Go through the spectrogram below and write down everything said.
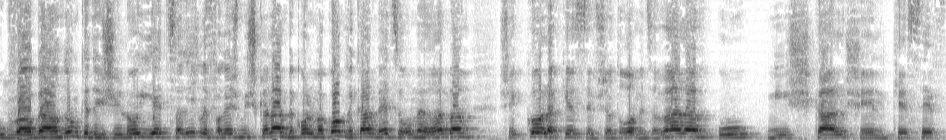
וכבר בארנום כדי שלא יהיה צריך לפרש משקלם בכל מקום, וכאן בעצם אומר הרמב"ם שכל הכסף שהתורה מצווה עליו הוא משקל של כסף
